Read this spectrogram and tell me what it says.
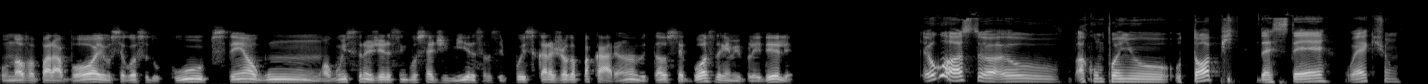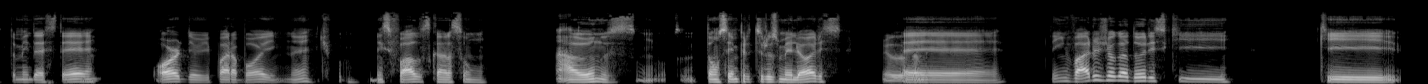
o Nova Paraboy, você gosta do Cups, tem algum algum estrangeiro assim que você admira, sabe assim, pô, esse cara joga pra caramba e tal, você gosta da gameplay dele? Eu gosto, eu acompanho o top da STE, o Action também da STE, Order e Paraboy, né? Tipo, nem se fala, os caras são há anos, estão sempre entre os melhores. É, tem vários jogadores que, que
